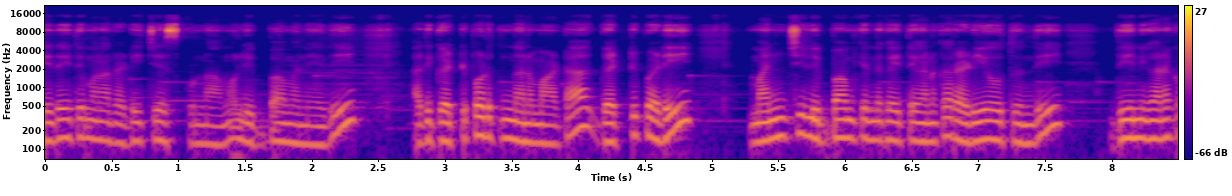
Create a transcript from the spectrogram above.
ఏదైతే మనం రెడీ చేసుకున్నామో లిబ్బామ్ అనేది అది గట్టిపడుతుందనమాట గట్టిపడి మంచి లిబ్బామ్ కిందకైతే కనుక రెడీ అవుతుంది. దీన్ని కనుక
